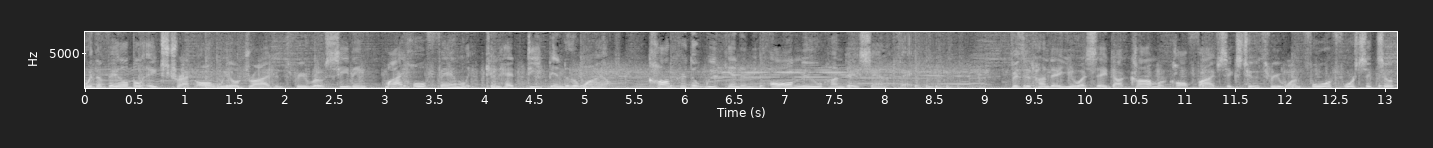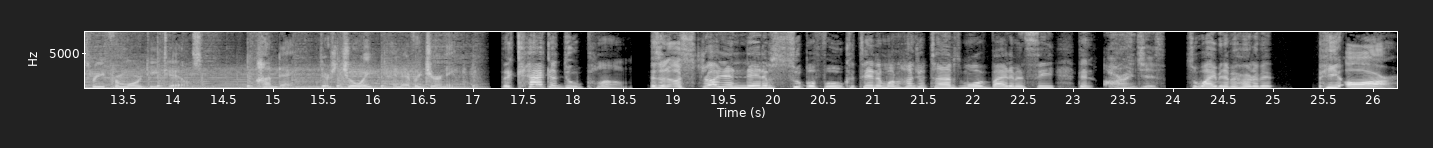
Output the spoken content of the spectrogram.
With available HTRAC, all wheel drive, and three row seating, my whole family can head deep into the wild. Conquer the weekend in the all new Hyundai Santa Fe. Visit HyundaiUSA.com or call 562 for more details. Hyundai, there's joy in every journey. The Kakadu plum is an Australian native superfood containing 100 times more vitamin C than oranges. So why have you never heard of it? PR.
